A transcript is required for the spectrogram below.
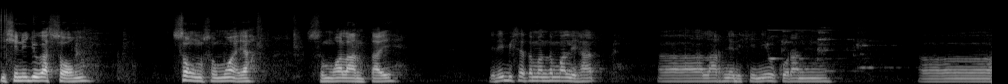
Di sini juga song, song semua ya, semua lantai. Jadi bisa teman-teman lihat uh, larnya di sini ukuran uh,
